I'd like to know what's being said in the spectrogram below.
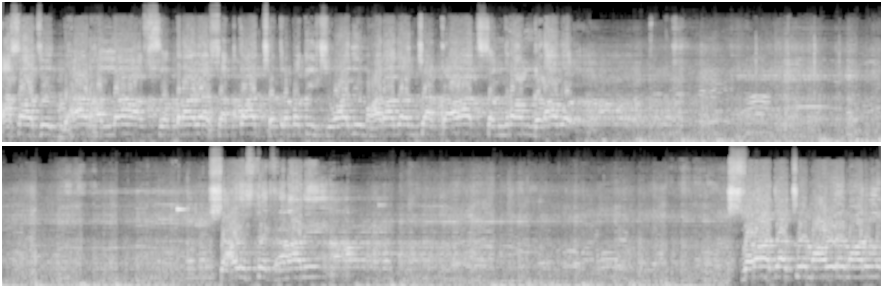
असाच एक भ्याड हल्ला सतराव्या शतकात छत्रपती शिवाजी महाराजांच्या काळात संग्राम गडावर. शाहिस्ते खानाने स्वराज्याचे मावळे मारले.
